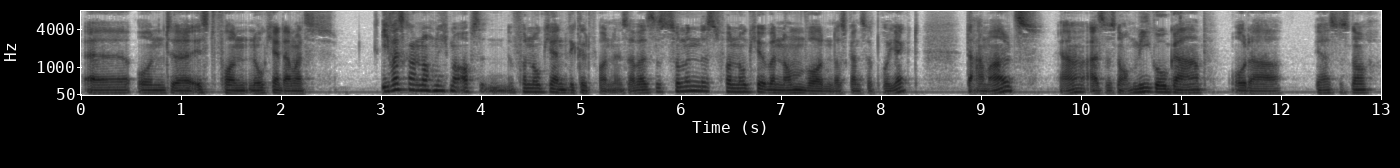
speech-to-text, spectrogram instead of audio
äh, und äh, ist von Nokia damals, ich weiß gar noch nicht mal, ob es von Nokia entwickelt worden ist, aber es ist zumindest von Nokia übernommen worden, das ganze Projekt. Damals, ja, als es noch Migo gab oder wie heißt es noch?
